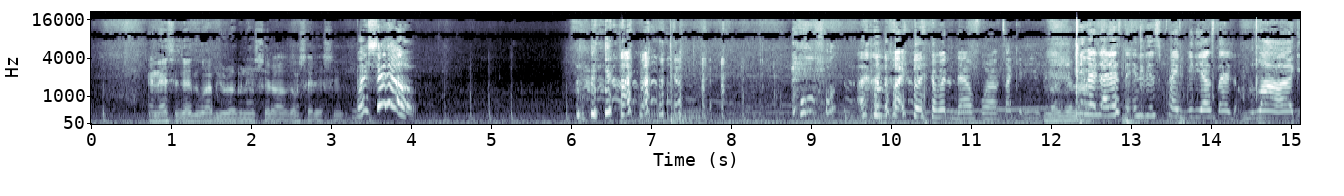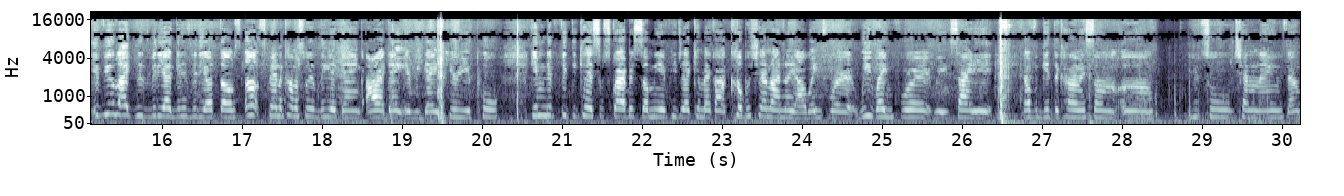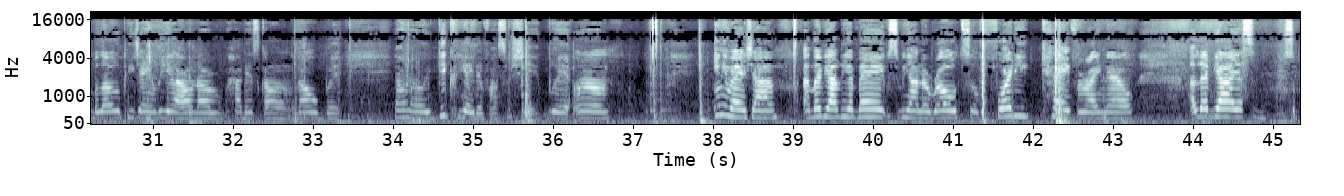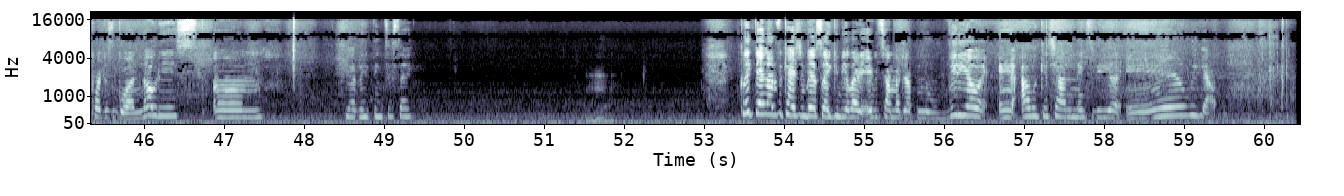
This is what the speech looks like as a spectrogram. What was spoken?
and that's exactly why I be rubbing that shit off. Don't say that shit. Boy, shut up! I don't know why put it down for. I'm talking to you. No, you're Anyways, not. y'all, that's the end of this prank video slash vlog. If you like this video, give this video a thumbs up. Spam the comments with Liya Gang all day, every day, period, poo. Give me the 50k subscribers so me and PJ can make our couple channel. I know y'all waiting for it. We waiting for it. We excited. Don't forget to comment some um, YouTube channel names down below. PJ and Liya, I don't know how that's gonna go, but y'all know, get creative on some shit. But, um, anyways, y'all, I love y'all, Liya babes. We on the road to 40k for right now. I love y'all. Your support doesn't go unnoticed. Um, you have anything to say? Click that notification bell so you can be alerted every time I drop a new video. And I will catch y'all in the next video. And we out.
